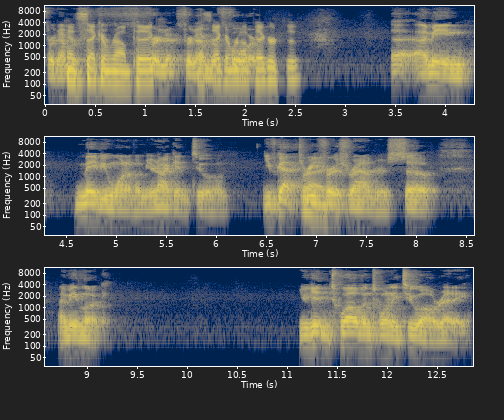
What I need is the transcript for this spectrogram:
for number and second round pick for, for number second four. round pick or two. Uh, I mean, maybe one of them. You're not getting two of them. You've got three right. first rounders, so I mean, look, you're getting 12 and 22 already.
